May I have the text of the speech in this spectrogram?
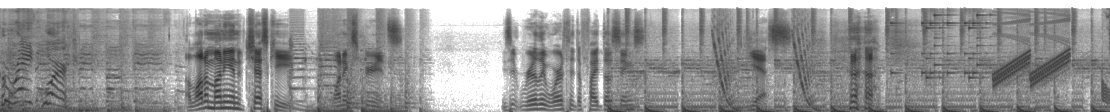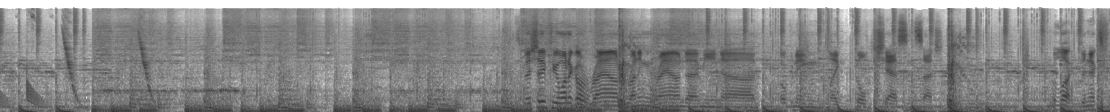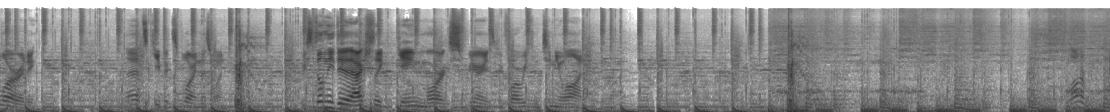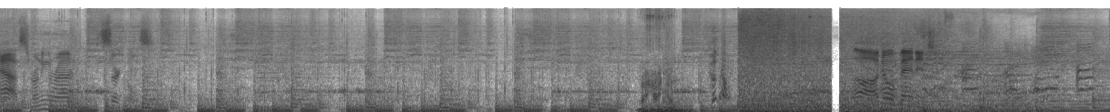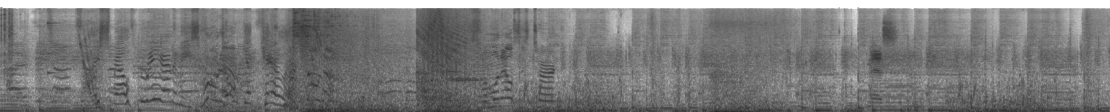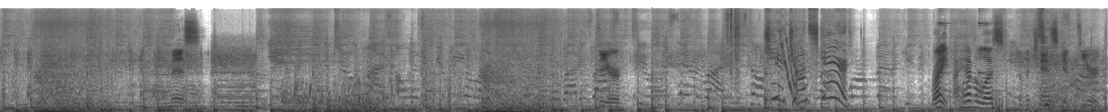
Great work. A lot of money and a chess key. One experience. Is it really worth it to fight those things? Yes. Especially if you want to go round, running around, I mean, uh, opening, like, gold chests and such. But look, the next floor already. Let's keep exploring this one. We still need to actually gain more experience before we continue on. Lot of paths running around in circles. Ah, no advantage. I smell three enemies. Don't get careless. Someone else's turn. Right, I have a less of a chance to get feared.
